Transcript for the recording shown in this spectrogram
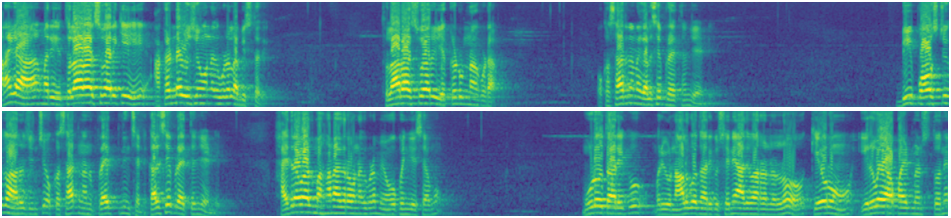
అనగా మరి తులారాశి వారికి అఖండ విజయం అనేది కూడా లభిస్తుంది. తులారాశి వారు ఎక్కడున్నా కూడా ఒకసారి నన్ను కలిసే ప్రయత్నం చేయండి. బీ పాజిటివ్గా ఆలోచించి ఒక్కసారి నన్ను ప్రయత్నించండి. కలిసే ప్రయత్నం చేయండి. హైదరాబాద్ మహానగరం అనేది కూడా మేము ఓపెన్ చేశాము. మూడో తారీఖు మరియు నాలుగో తారీఖు శని ఆదివారాలలో కేవలం ఇరవై అపాయింట్మెంట్స్తోనే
